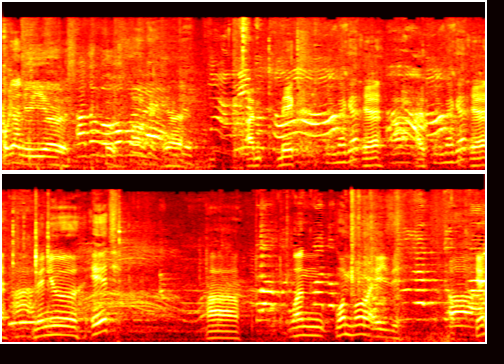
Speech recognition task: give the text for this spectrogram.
Korean New Year's. 나도 먹어볼래. Yeah. I make. You make it? Yeah. I You make it? Yeah. When you eat, uh, one one more easy. Okay.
